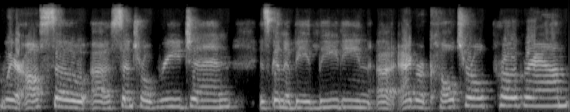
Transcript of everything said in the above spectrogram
we're also uh, Central Region is going to be leading uh, agricultural program.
